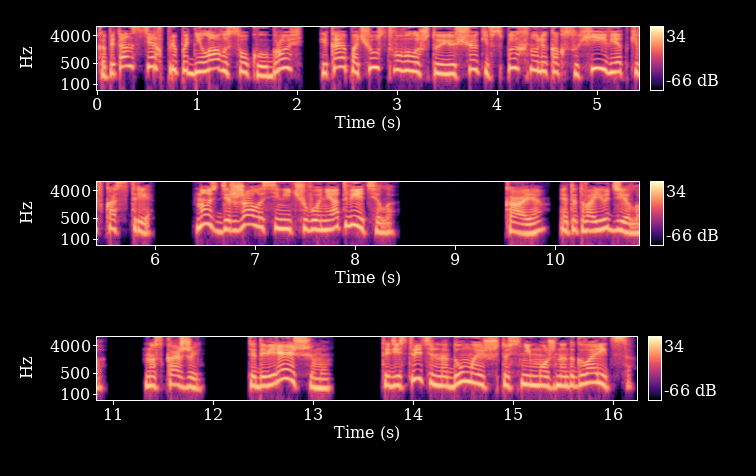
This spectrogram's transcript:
Капитан Стерх приподняла высокую бровь, и Кая почувствовала, что ее щеки вспыхнули, как сухие ветки в костре, но сдержалась и ничего не ответила, «Кая, это твое дело. Но скажи, ты доверяешь ему? Ты действительно думаешь, что с ним можно договориться?»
